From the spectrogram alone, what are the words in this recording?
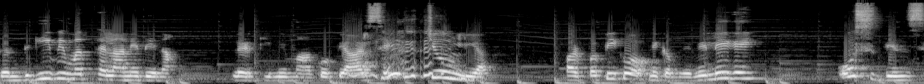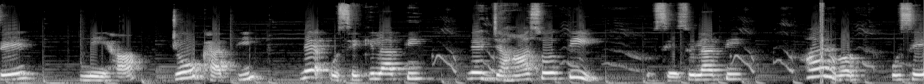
गंदगी भी मत फैलाने देना। लड़की ने माँ को प्यार से चूम लिया और पपी को अपने कमरे में ले गई। उस दिन से नेहा जो खाती वह उसे खिलाती वह जहाँ सोती उसे सुलाती। हर वक्त उसे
